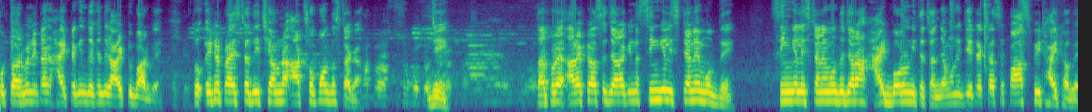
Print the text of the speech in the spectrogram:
করতে পারবেন। এটা হাইটটা কিন্তু এখান থেকে আরেকটু বাড়বে। তো এটার প্রাইসটা দিচ্ছি আমরা আটশো পঞ্চাশ টাকা। জি। তারপরে আরেকটা আছে যারা কিনা সিঙ্গেল স্ট্যান্ডের মধ্যে সিঙ্গেল স্ট্যান্ডের মধ্যে যারা হাইট বড় নিতে চান যেমন এই যে এটা একটা আছে পাঁচ ফিট হাইট হবে।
